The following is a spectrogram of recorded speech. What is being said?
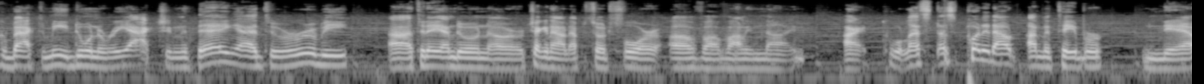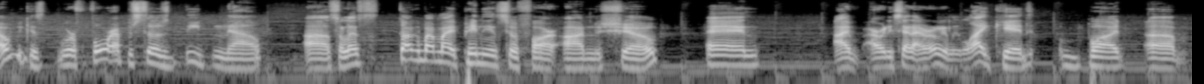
Welcome back to me doing the reaction thing uh, to RWBY. Uh, today I'm doing or checking out episode four of uh, volume nine. All right, cool. Let's let's put it out on the table now because we're four episodes deep now. Uh, so let's talk about my opinion so far on the show. And I've already said I really like it, but um,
